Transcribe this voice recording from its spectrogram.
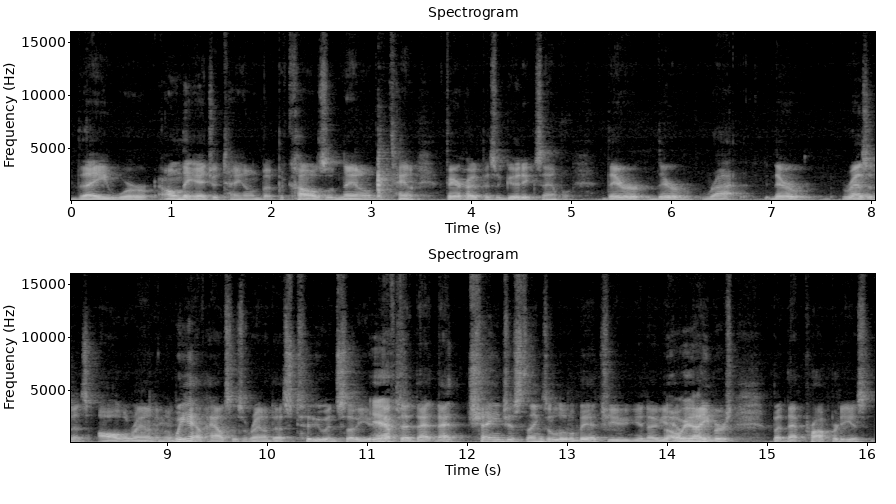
they were on the edge of town, but because of now the town, Fairhope is a good example. They're they're right. They're residents all around them, and we have houses around us too. And so you Yes. have to that that changes things a little bit. You you know you Oh, have yeah. neighbors, but that property is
